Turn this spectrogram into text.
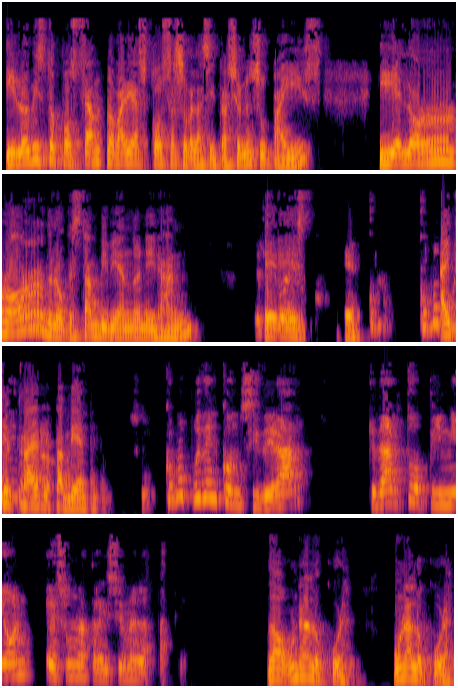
Y lo he visto posteando varias cosas sobre la situación en su país y el horror de lo que están viviendo en Irán. El tema Es, es, eh, ¿cómo- cómo hay que traerlo también. ¿Cómo pueden considerar que dar tu opinión es una traición a la patria? No, una locura, una locura.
